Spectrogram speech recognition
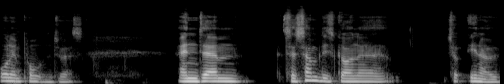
all Yeah. important to us. And um, so somebody's gone, uh, you know,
